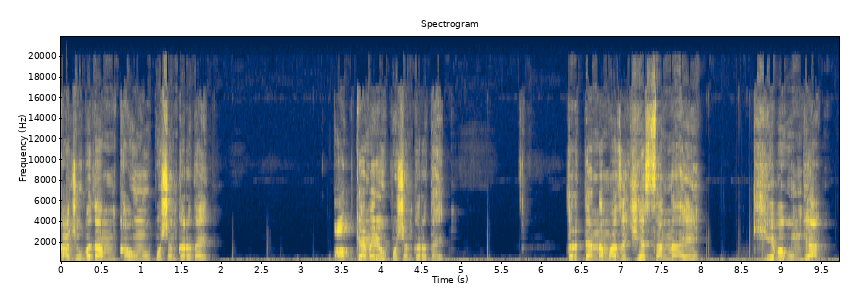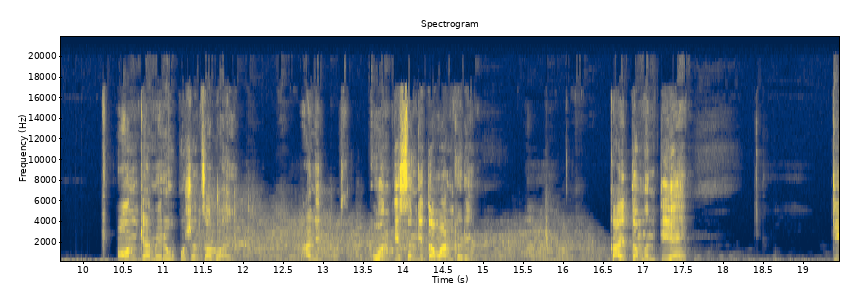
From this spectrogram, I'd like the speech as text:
काजू बदाम खाऊन उपोषण करत आहेत. ऑफ कॅमेरे उपोषण करत आहेत. तर त्यांना माझं हेच सांगणं आहे की हे बघून घ्या ऑन कॅमेरे उपोषण चालू आहे. आणि कोणती संगीता वानखडे? काय तर म्हणतीये की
